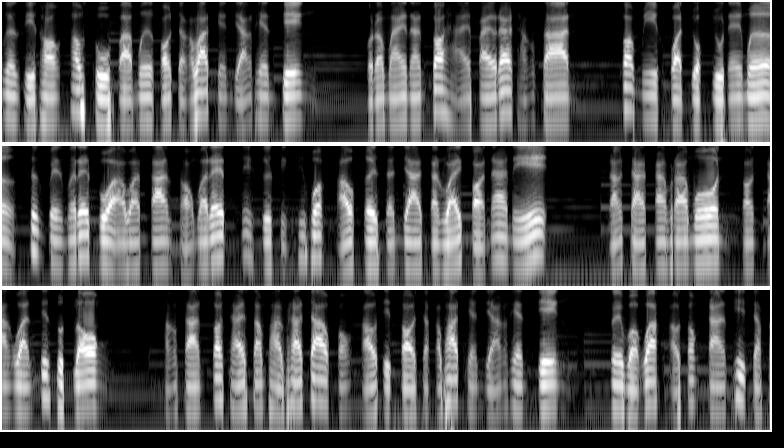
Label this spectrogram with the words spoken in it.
เงินสีทองเข้าสู่ฝ่ามือของจักรพรรดิเทียนหยางเทียนจริง ผลไม้นั้นก็หายไปแรกถังซานก็มีขวดหยกอยู่ในมือ ซึ่งเป็นเมล็ดบัวอวตารสองเมล็ดนี่คือสิ่งที่พวกเขาเคยสัญญากันไว้ก่อนหน้านี้ หลังจากการประมูลตอนกลางวันที่สุดลงถังซานก็ใช้สัมผัสพระเจ้าของเขาติดต่อจักรพรรดิเทียนหยางเทียนจริง โดยบอกว่าเขาต้องการที่จะไป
